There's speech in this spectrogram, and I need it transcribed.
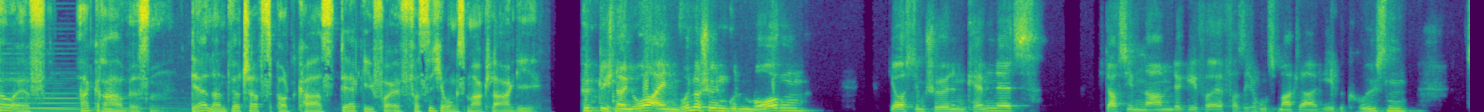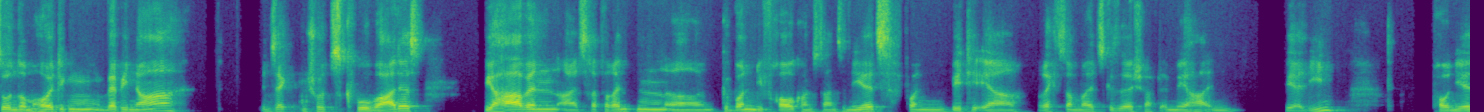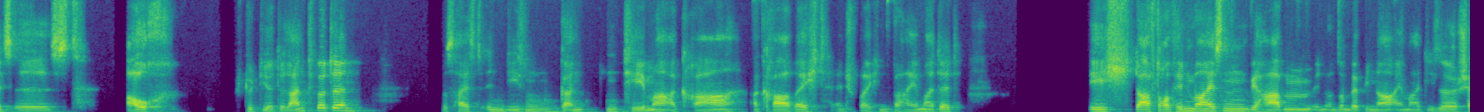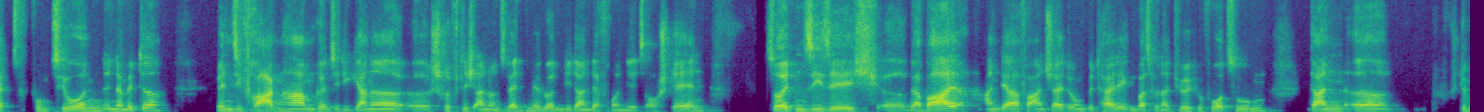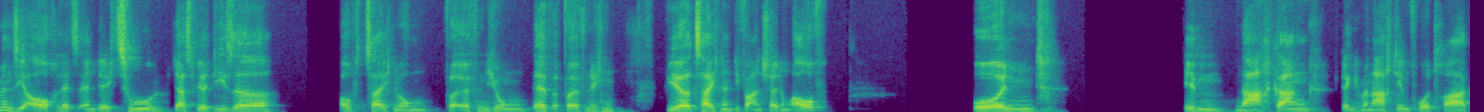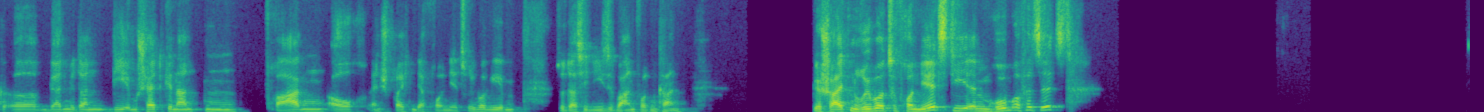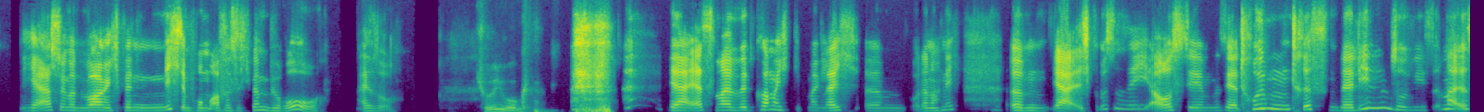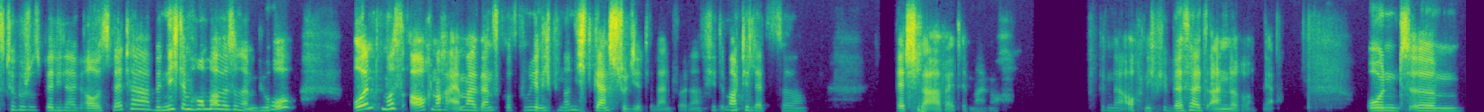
GVF Agrarwissen, der Landwirtschaftspodcast der GVF Versicherungsmakler AG. Pünktlich 9 Uhr, einen wunderschönen guten Morgen hier aus dem schönen Chemnitz. Ich darf Sie im Namen der GVF Versicherungsmakler AG begrüßen zu unserem heutigen Webinar Insektenschutz Quo Vadis. Wir haben als Referenten äh, gewonnen die Frau Konstanze Nils von BTR Rechtsanwaltsgesellschaft MBH in Berlin. Frau Nils ist auch studierte Landwirtin, das heißt in diesem ganzen Thema Agrar, Agrarrecht entsprechend beheimatet. Ich darf darauf hinweisen, wir haben in unserem Webinar einmal diese Chat-Funktion in der Mitte. Wenn Sie Fragen haben, können Sie die gerne äh, schriftlich an uns wenden. Wir würden die dann der Frau Nils auch stellen. Sollten Sie sich äh, verbal an der Veranstaltung beteiligen, was wir natürlich bevorzugen, dann äh, stimmen Sie auch letztendlich zu, dass wir diese Aufzeichnung äh, veröffentlichen. Wir zeichnen die Veranstaltung auf und im Nachgang, denke ich mal nach dem Vortrag, äh, werden wir dann die im Chat genannten Fragen auch entsprechend der Frau Nils rübergeben, sodass sie diese beantworten kann. Wir schalten rüber zu Frau Nils, die im Homeoffice sitzt. Ja, schönen guten Morgen. Ich bin nicht im Homeoffice, ich bin im Büro. Also. Entschuldigung. ja, erstmal willkommen. Ich gebe mal gleich, ähm, oder noch nicht. Ähm, ja, ich grüße Sie aus dem sehr trüben, tristen Berlin, so wie es immer ist, typisches Berliner graues Wetter. Bin nicht im Homeoffice, sondern im Büro. Und muss auch noch einmal ganz kurz korrigieren, ich bin noch nicht ganz studierte Landwirtin. Da fehlt immer auch die letzte Bachelorarbeit immer noch. Ich bin da auch nicht viel besser als andere, ja. Und ähm,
